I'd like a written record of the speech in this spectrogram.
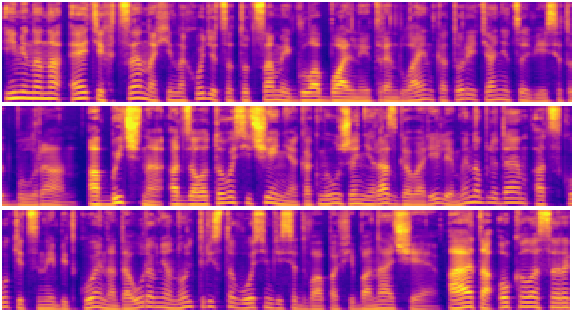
именно на этих ценах и находится тот самый глобальный трендлайн, который тянется весь этот булран. Обычно от золотого сечения, как мы уже не раз говорили, мы наблюдаем отскоки цены биткоина до уровня 0,3 382 по Фибоначчи, а это около 43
